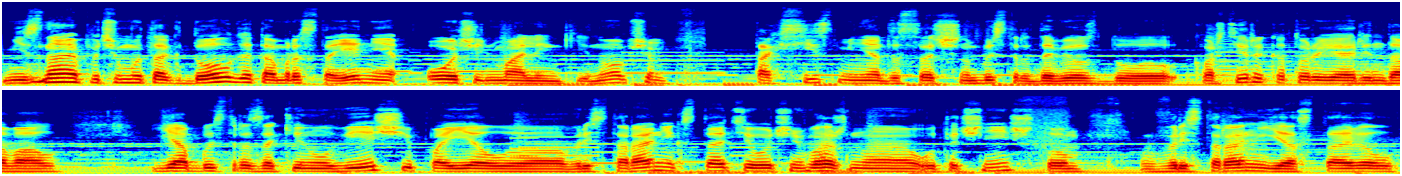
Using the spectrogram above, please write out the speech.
Не знаю, почему так долго, там расстояние очень маленькие. Ну, в общем, таксист меня достаточно быстро довез до квартиры, которую я арендовал. Я быстро закинул вещи, поел э, в ресторане. Кстати, очень важно уточнить, что в ресторане я оставил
